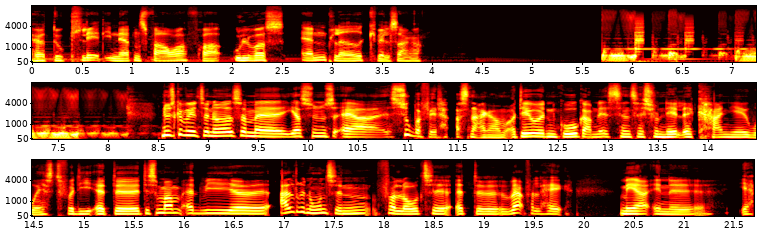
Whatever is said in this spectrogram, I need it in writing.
Jeg hørte du klædt i nattens farver fra Ulvers anden plade Kvælsanger. Nu skal vi til noget, som øh, jeg synes er super fedt at snakke om, og det er jo den gode gamle, sensationelle Kanye West, fordi at, øh, det er som om, at vi øh, aldrig nogensinde får lov til at øh, i hvert fald have mere end øh, ja,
